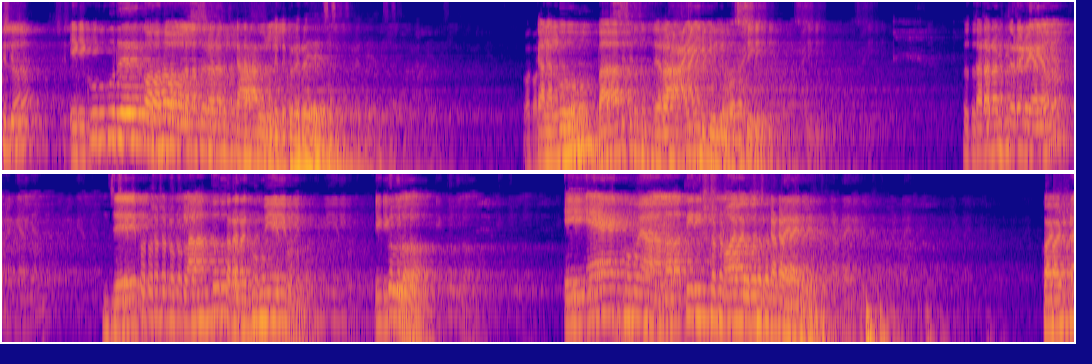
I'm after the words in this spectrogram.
ছিল, এই কুকুরের কথা আল্লাহ সূরাতুল কাহফ উল্লেখ করে দিয়েছে। ওয়াকালবুহুম বাসিতুন যিরাআইহি বিল ওয়াসি। তো তারা ভিতরে গেল, যে প্রচণ্ড ক্লান্ত, তারা ঘুমিয়ে পড়ল। কি করল? এই এক ঘুমে আল্লাহ তিনশো নয় বছর কাটাই দিলেন। কয়টা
